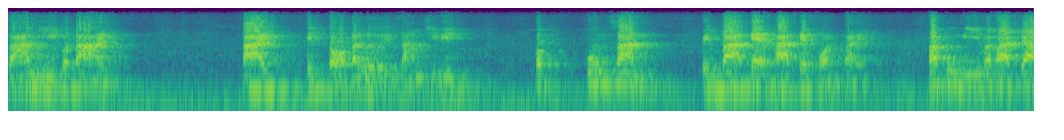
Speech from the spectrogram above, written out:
สามีก็ตาย ตายติดต่อกันเลยสามชีวิต ก็ฟุ้งซ่านเป็นบ้าแก้ผ้าแก้ผ่อนไป พระผู้มีพระภาคเจ้า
